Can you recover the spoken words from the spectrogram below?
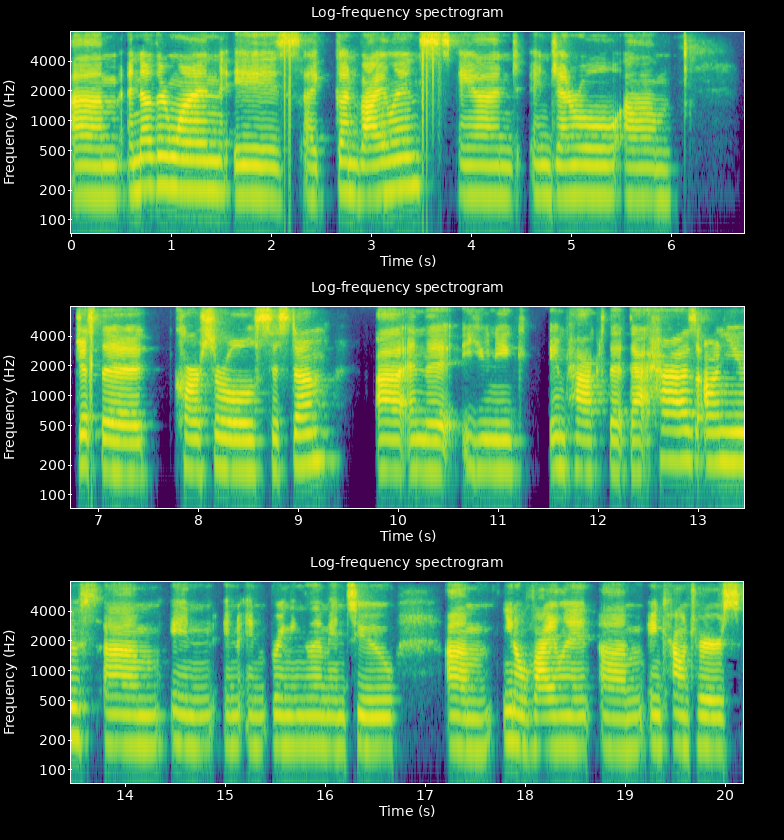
Um, another one is like gun violence and in general, um, just the carceral system uh, and the unique impact that that has on youth um, in, in, in bringing them into um, you know, violent um, encounters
